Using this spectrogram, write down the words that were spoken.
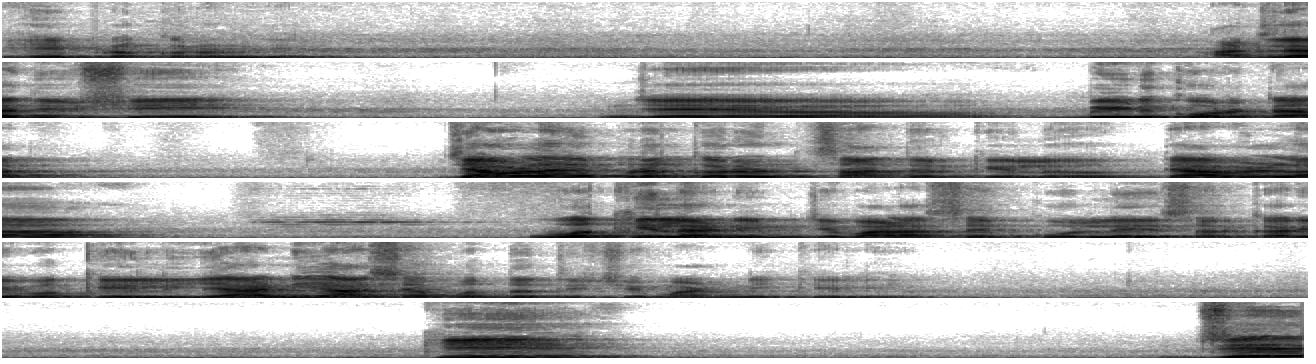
हे प्रकरण गेलं. आदल्या दिवशी म्हणजे बीड कोर्टात ज्यावेळेला हे प्रकरण सादर केलं त्यावेळेला वकिलांनी म्हणजे बाळासाहेब कोल्हे सरकारी वकील यांनी अशा पद्धतीची मांडणी केली की जे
